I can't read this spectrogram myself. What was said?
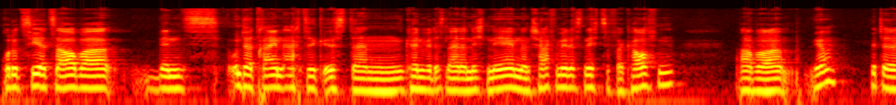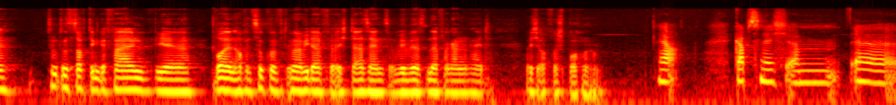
Produziert sauber. Wenn es unter 83 ist, dann können wir das leider nicht nehmen, dann schaffen wir das nicht zu verkaufen. Aber ja, bitte tut uns doch den Gefallen, wir wollen auch in Zukunft immer wieder für euch da sein, so wie wir es in der Vergangenheit euch auch versprochen haben. Ja, gab es nicht ähm, äh,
